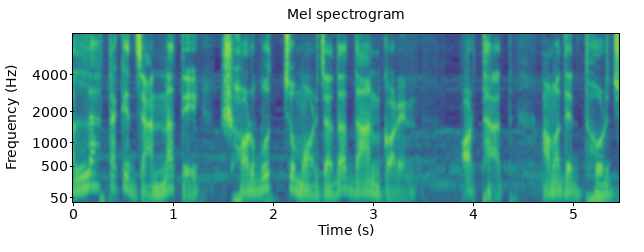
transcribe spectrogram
আল্লাহ তাকে জান্নাতে সর্বোচ্চ মর্যাদা দান করেন। অর্থাৎ আমাদের ধৈর্য,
